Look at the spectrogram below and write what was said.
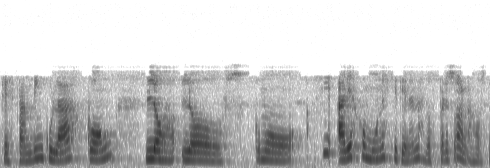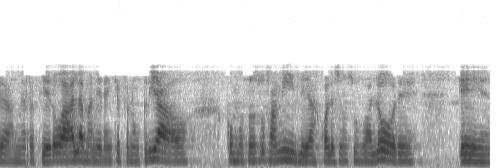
que están vinculadas con los, los como, sí, áreas comunes que tienen las dos personas, o sea, me refiero a la manera en que fueron criados, cómo son sus familias, cuáles son sus valores, eh,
